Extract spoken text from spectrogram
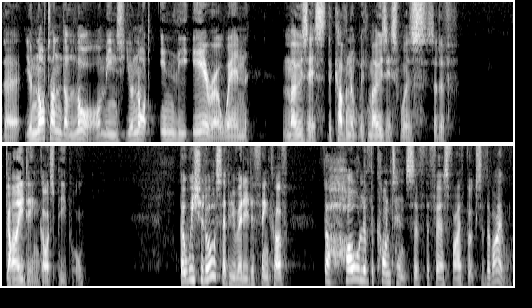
the, you're not under law means you're not in the era when Moses, the covenant with Moses, was sort of guiding God's people. But we should also be ready to think of the whole of the contents of the first five books of the Bible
